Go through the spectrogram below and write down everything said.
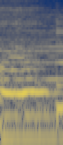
instead.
